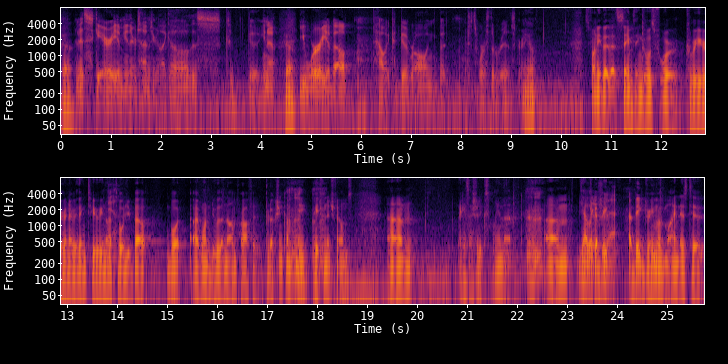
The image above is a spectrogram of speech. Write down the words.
Yeah. And it's scary. I mean, there are times when you're like, oh, this could go. You know. Yeah. You worry about how it could go wrong, but it's worth the risk, right? Yeah. It's funny that that same thing goes for career and everything too. You know, Yeah. I've told you about what I want to do with a nonprofit production company, Mm-hmm, Patronage Films. Um, I guess I should explain that. Mm-hmm. Um, yeah, like Go a big that. a big dream of mine is to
